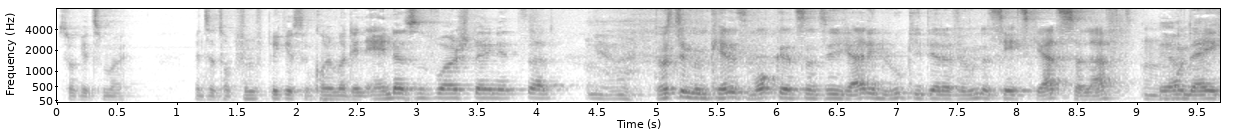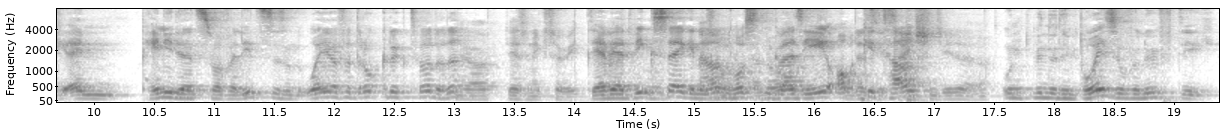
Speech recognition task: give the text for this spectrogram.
Sag jetzt mal. Wenn es ein Top 5 Pick ist, dann kann ich mir den Anderson vorstellen jetzt. Halt. Du hast ja mit dem Kenneth Walker jetzt natürlich auch den Rookie, der da für 160 Yards da läuft. Ja. Und eigentlich ein Penny, der jetzt zwar verletzt ist und ein Jahr Vertrag gekriegt hat, oder? ja, der ist nicht so weg. Der wird weg sein, genau, Also, und hast ihn quasi eh abgetauscht. wieder, ja. Und wenn du den Ball so vernünftig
